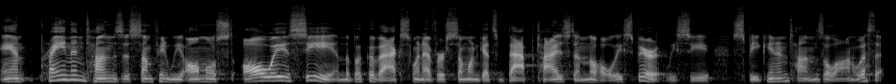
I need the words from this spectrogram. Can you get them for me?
And praying in tongues is something we almost always see in the book of Acts whenever someone gets baptized in the Holy Spirit. We see speaking in tongues along with it.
